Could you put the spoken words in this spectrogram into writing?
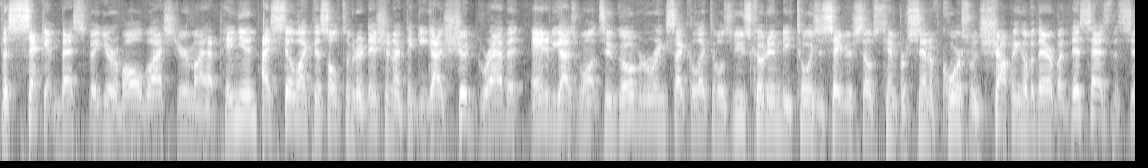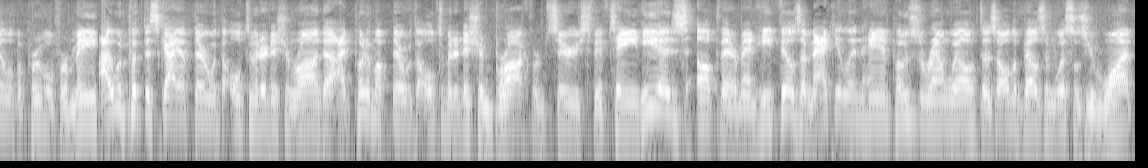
the second best figure of all of last year in my opinion, I still like this Ultimate Edition. I think you guys should grab it. And if you guys want to, go over to Ringside Collectibles, use code MD Toys to save yourselves 10% of course when shopping over there, but this has the seal of approval for me. I would put this guy up there with the Ultimate Edition Ronda. I'd put him up there with the Ultimate Edition Brock from Series 15. He is up there, man. He feels immaculate in hand, poses around well, does all the bells and whistles you want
